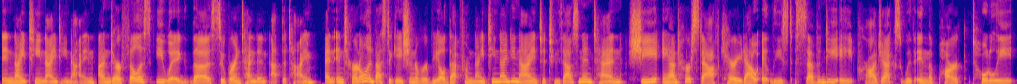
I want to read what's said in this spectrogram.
in 1999 under Phyllis Ewing, the superintendent at the time. An internal investigation revealed that from 1999 to 2010, she and her staff carried out at least 78 projects within the park totally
